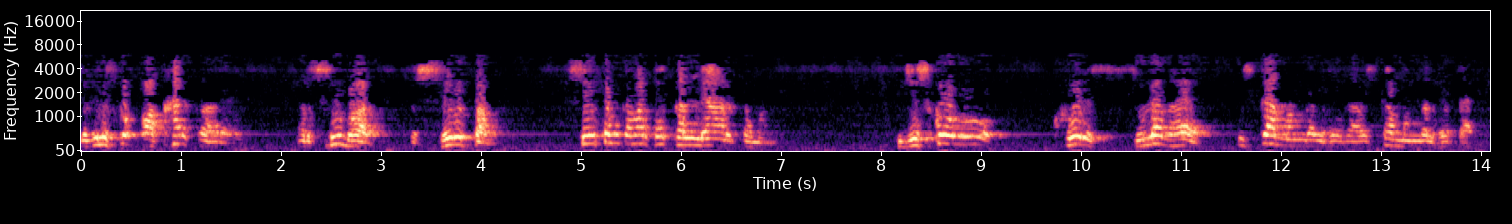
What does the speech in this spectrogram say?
लेकिन उसको अखर कह रहे हैं। और शुभ तो शिवतम। शिवतम का अर्थ है कल्याणतम। जिसको वो खुर सुलभ है, उसका मंगल होगा, उसका मंगल होता है।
